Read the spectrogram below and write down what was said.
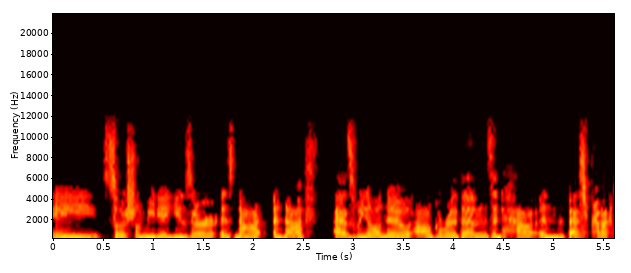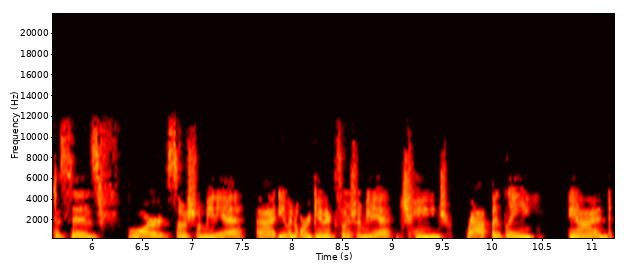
a social media user is not enough. As we all know, algorithms and how and the best practices for social media, uh, even organic social media, change rapidly. And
